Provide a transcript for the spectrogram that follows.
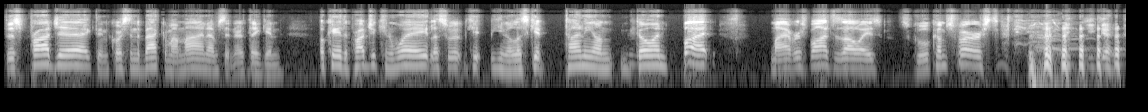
this project." And of course, in the back of my mind, I'm sitting there thinking, "Okay, the project can wait. Let's get you know, let's get Tiny on going." But my response is always, "School comes first. get,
